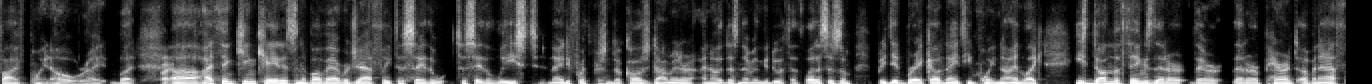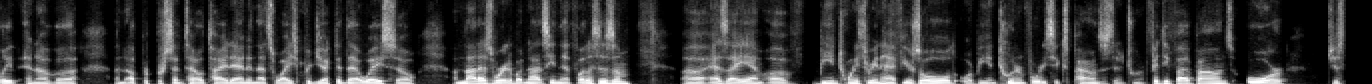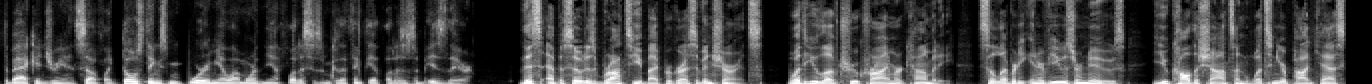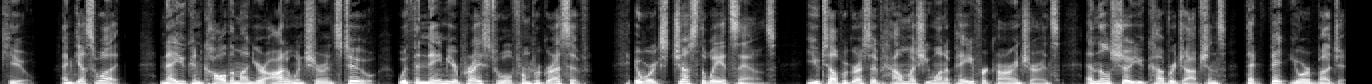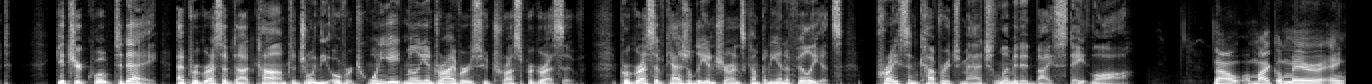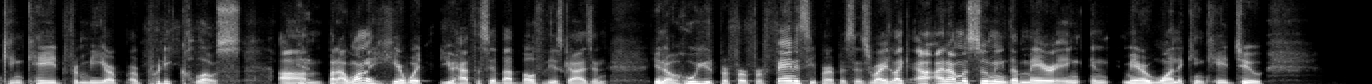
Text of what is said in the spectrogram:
5.0, right? But right. Uh, I think Kincaid is an above average athlete to say the to say the least. 94th percentile college dominator. I know it doesn't have anything to do with athleticism, but he did break out 19.9. Like he's done the things that are there that are apparent of an athlete and of a an upper percentile tight end, and that's why he's projected that way. So I'm not as worried about not seeing the athleticism. Uh, as I am of being 23 and a half years old or being 246 pounds instead of 255 pounds or just the back injury in itself. Like those things worry me a lot more than the athleticism because I think the athleticism is there. This episode is brought to you by Progressive Insurance. Whether you love true crime or comedy, celebrity interviews or news, you call the shots on what's in your podcast queue. And guess what? Now you can call them on your auto insurance too with the Name Your Price tool from Progressive. It works just the way it sounds. You tell Progressive how much you want to pay for car insurance, and they'll show you coverage options that fit your budget. Get your quote today at progressive.com to join the over 28 million drivers who trust Progressive. Progressive Casualty Insurance Company and Affiliates. Price and coverage match limited by state law. Now, Michael Mayer and Kincaid for me are, are pretty close. Um, yeah. But I want to hear what you have to say about both of these guys and, you know, who you'd prefer for fantasy purposes, right? Like, and I'm assuming the Mayer and, and Mayer one and Kincaid two,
